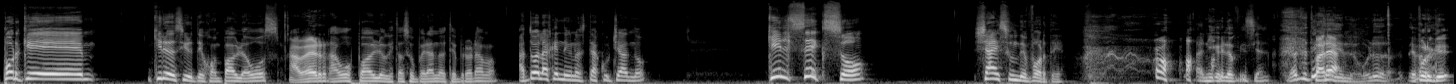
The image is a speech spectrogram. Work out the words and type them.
Porque quiero decirte, Juan Pablo, a vos, A ver. a vos, Pablo, que estás operando este programa, a toda la gente que nos está escuchando, que el sexo ya es un deporte a nivel oficial. No te estoy Pará, boludo. De Porque.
